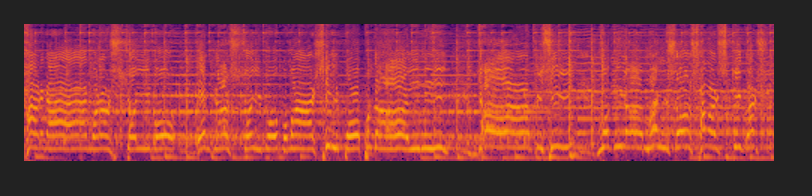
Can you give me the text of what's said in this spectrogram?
খাড়গাগরশ্চৈব এগ্রাশ্চৈব বোমা শিল্প প্রদায়িনী, যা পিসি মদিরা মাংস সংস্কৃতষ্ট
